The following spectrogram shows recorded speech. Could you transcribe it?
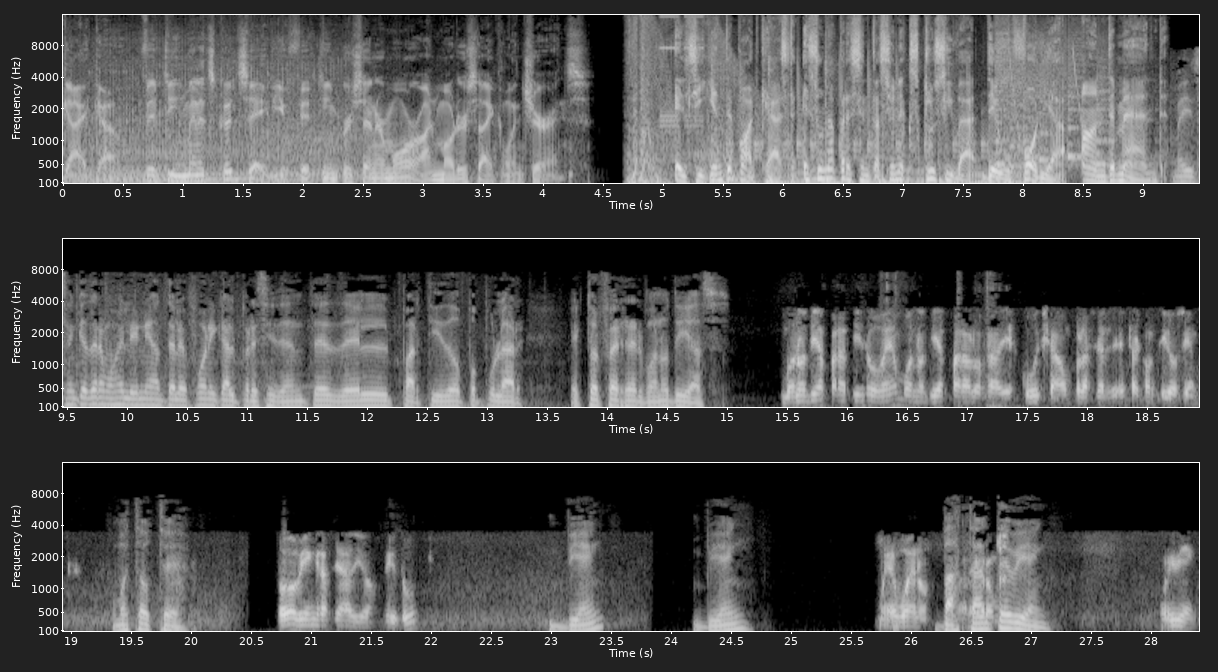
Geico. 15 minutes could save you 15% or more on motorcycle insurance. El siguiente podcast es una presentación exclusiva de Euforia On Demand. Me dicen que tenemos en línea telefónica al presidente del Partido Popular, Héctor Ferrer. Buenos días. Buenos días para ti, Rubén. Buenos días para los radioescuchas. Un placer estar contigo siempre. ¿Cómo está usted? Todo bien, gracias a Dios. ¿Y tú? Bien, bien, Muy bueno. bastante bien. Muy bien.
